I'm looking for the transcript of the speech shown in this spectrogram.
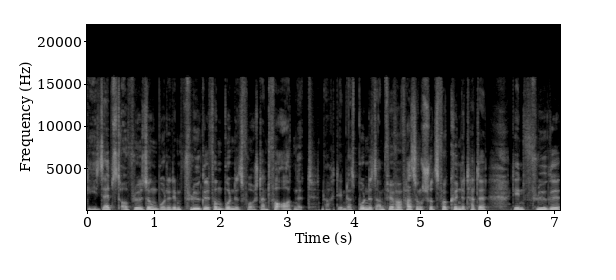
Die Selbstauflösung wurde dem Flügel vom Bundesvorstand verordnet, nachdem das Bundesamt für Verfassungsschutz verkündet hatte, den Flügel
